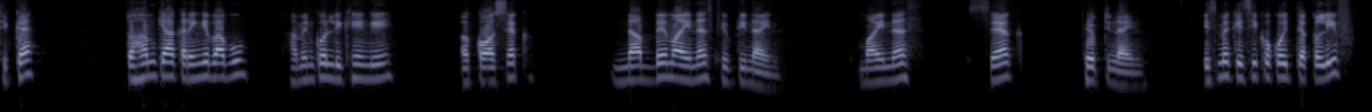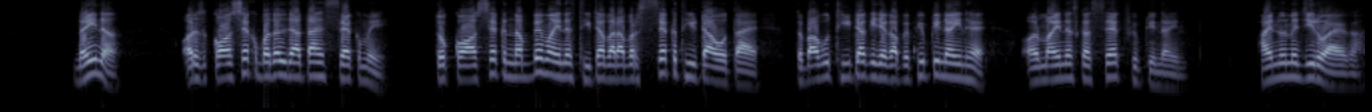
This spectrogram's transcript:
ठीक है? तो हम क्या करेंगे बाबू? हम इनको लिखेंगे कौशक नब्बे minus fifty nine minus sec fifty nine. इसमें किसी को कोई तकलीफ़ नहीं ना? और कौशक बदल जाता है सेक में। तो कौशक नब्बे माइनस थीटा बराबर सेक थीटा होता है। तो बाबू थीटा की जगह पे फिफ्टी नाइन है और माइनस का सेक फिफ्टी नाइन फाइनल में ज़ीरो आएगा।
